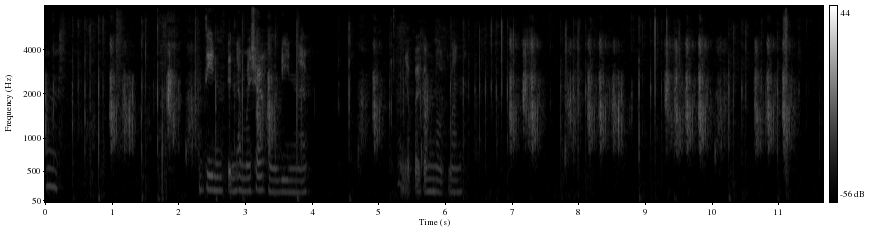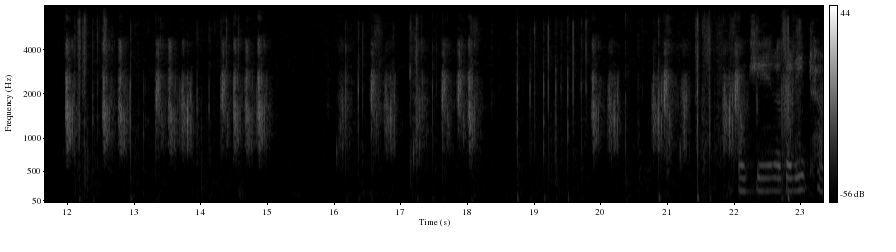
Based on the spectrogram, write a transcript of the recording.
อืมดินเป็นธรรมชาติของดินนะอย่าไปกำหนดมัน โอเค เราจะรีบทำ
